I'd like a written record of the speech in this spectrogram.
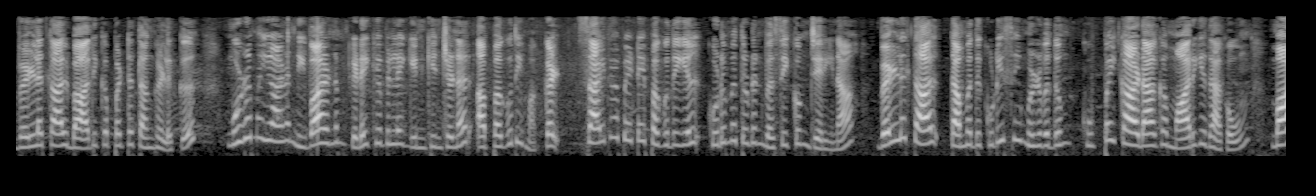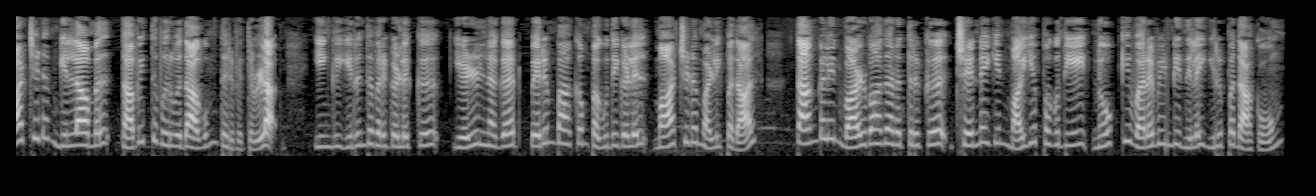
வெள்ளத்தால் பாதிக்கப்பட்ட தங்களுக்கு முழுமையான நிவாரணம் கிடைக்கவில்லை என்கின்றனர் அப்பகுதி மக்கள். சைதாப்பேட்டை பகுதியில் குடும்பத்துடன் வசிக்கும் ஜெரினா வெள்ளத்தால் தமது குடிசை முழுவதும் குப்பை காடாக மாறியதாகவும் மாற்றிடம் இல்லாமல் தவித்து வருவதாகவும் தெரிவித்துள்ளார். இங்கு இருந்தவர்களுக்கு எழில்நகர் பெரும்பாக்கம் பகுதிகளில் மாற்றிடம் அளிப்பதால் தங்களின் வாழ்வாதாரத்திற்கு சென்னையின் மையப்பகுதியை நோக்கி வரவேண்டிய நிலை இருப்பதாகவும்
